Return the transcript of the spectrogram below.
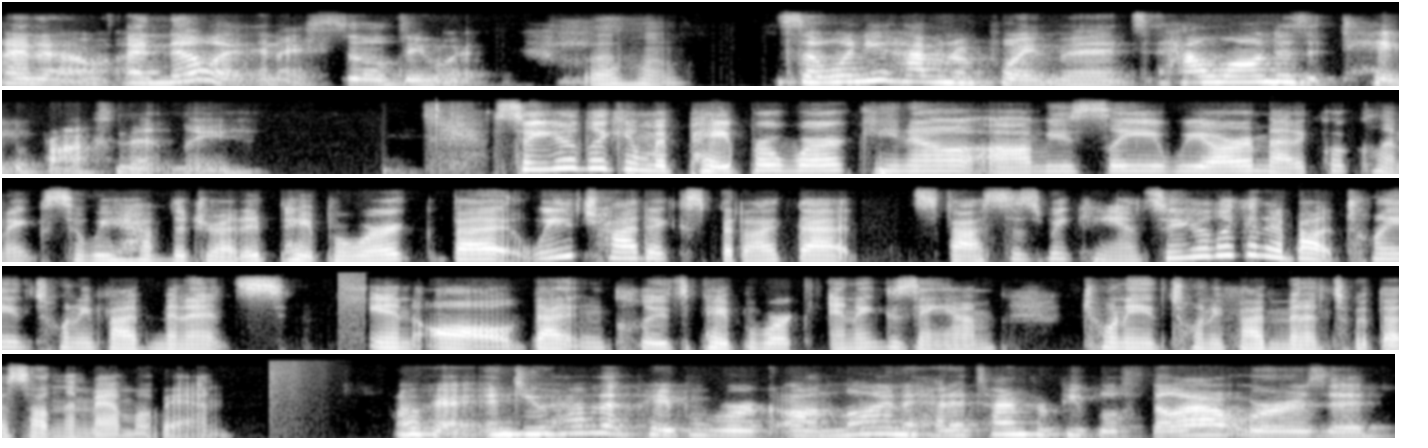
I know, I know it, and I still do it. Uh-huh. So when you have an appointment, how long does it take approximately? So you're looking with paperwork, you know, obviously we are a medical clinic, so we have the dreaded paperwork, but we try to expedite that as fast as we can. So you're looking at about 20 to 25 minutes in all. That includes paperwork and exam, 20 to 25 minutes with us on the mammo van. Okay. And do you have that paperwork online ahead of time for people to fill out, or is it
